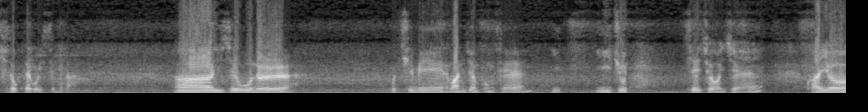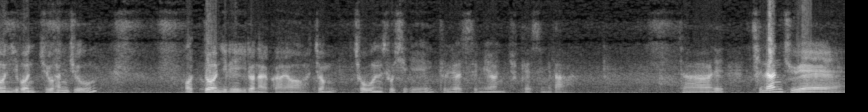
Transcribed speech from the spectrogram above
지속되고 있습니다. 아, 이제 오늘 호치민 완전 봉쇄 2, 주째죠 이제. 과연 이번 주한주 어떤 일이 일어날까요? 좀 좋은 소식이 들렸으면 좋겠습니다. 자, 지난주에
